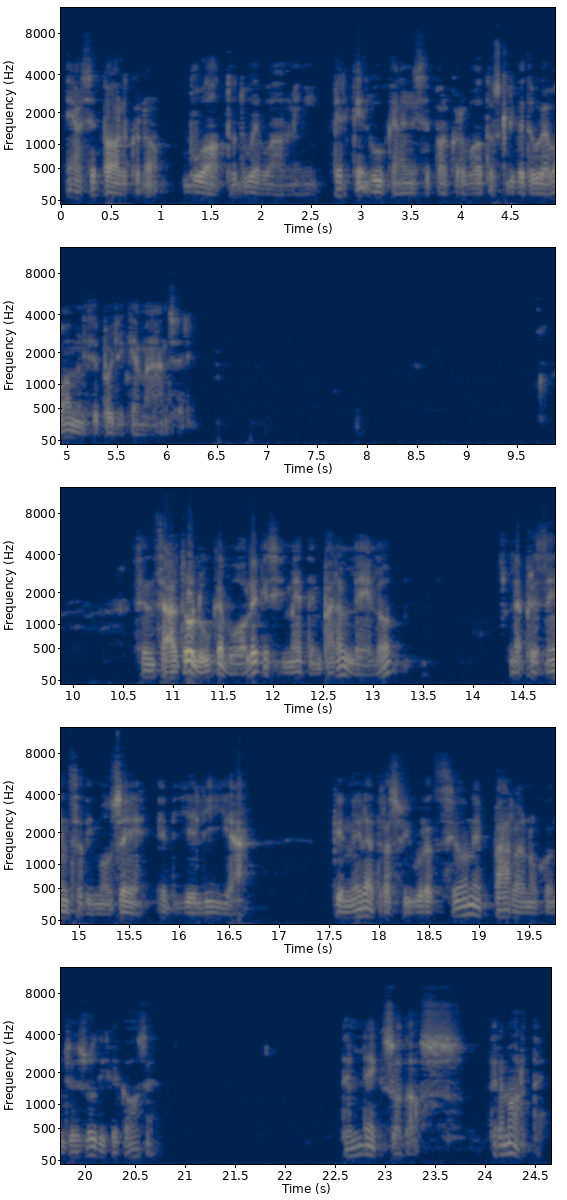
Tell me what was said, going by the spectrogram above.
e al sepolcro vuoto due uomini. Perché Luca nel sepolcro vuoto scrive due uomini se poi li chiama angeli? Senz'altro Luca vuole che si metta in parallelo la presenza di Mosè e di Elia che nella trasfigurazione parlano con Gesù di che cosa? Dell'Exodos, della morte.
